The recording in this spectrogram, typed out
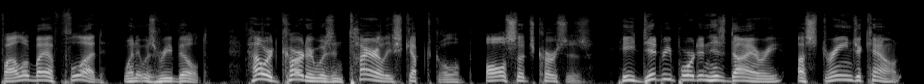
followed by a flood when it was rebuilt. Howard Carter was entirely skeptical of all such curses. He did report in his diary a strange account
